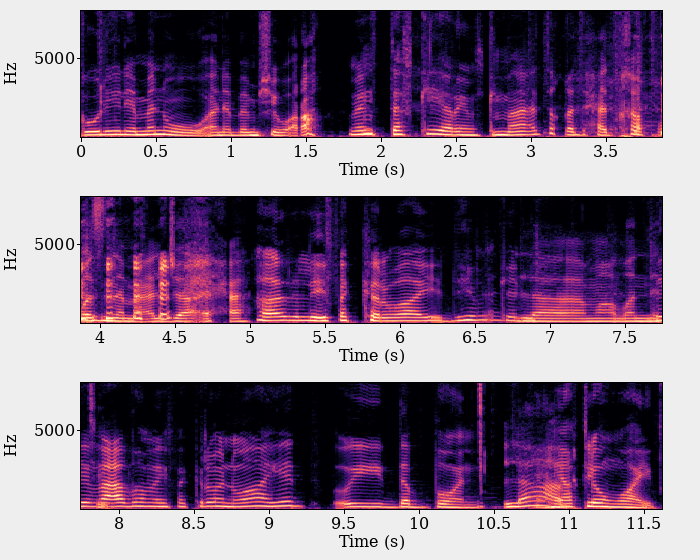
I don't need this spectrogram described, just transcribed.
قولي لي من وأنا بمشي وراه من التفكير يمكن. ما أعتقد حد خف وزنه مع الجائحة. هذا اللي يفكر وايد يمكن. لا ما في ظنيت بعضهم يفكرون وايد ويدبون. يعني لا ياكلون وايد.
